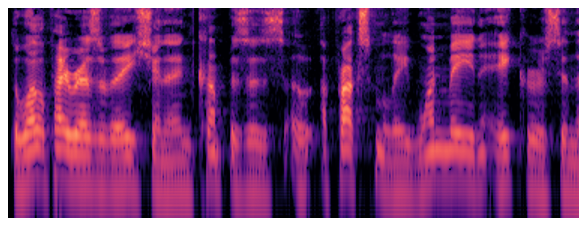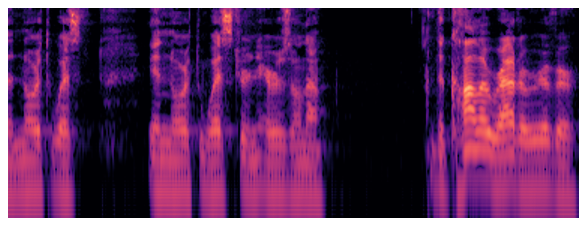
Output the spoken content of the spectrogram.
The Hualapai Reservation encompasses approximately 1 million acres in the northwest in northwestern Arizona. The Colorado River,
